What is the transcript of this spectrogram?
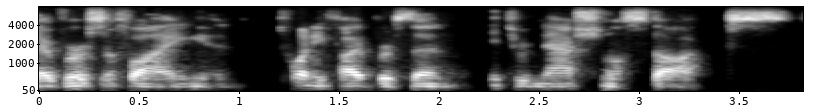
diversifying, and 25% international stocks,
